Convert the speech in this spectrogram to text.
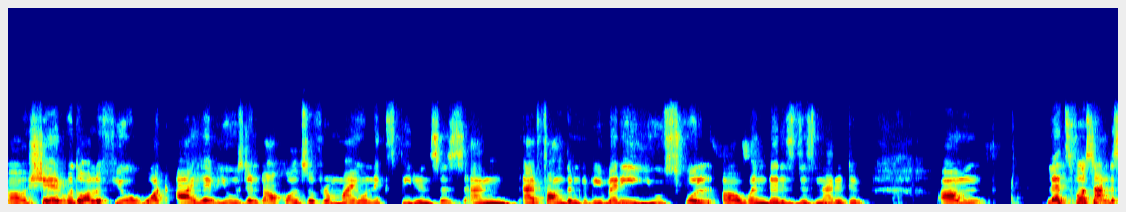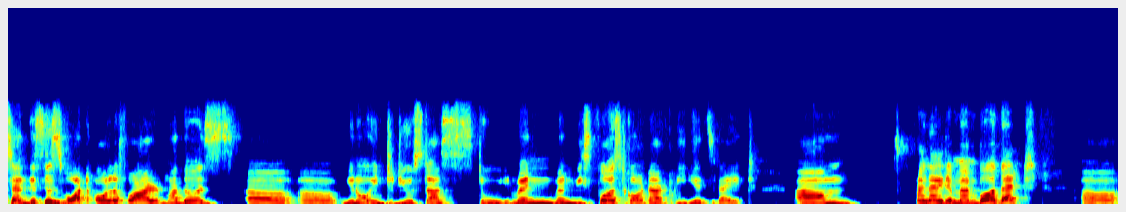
uh, share with all of you what I have used and talk also from my own experiences. And I found them to be very useful uh, when there is this narrative. Um, let's first understand this is what all of our mothers uh, uh, you know introduced us to when when we first got our periods right? Um, and i remember that uh,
